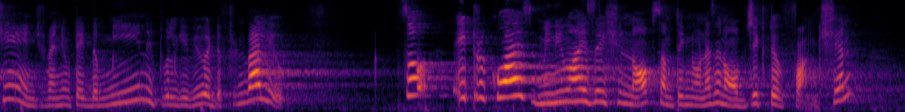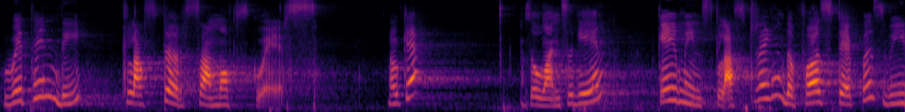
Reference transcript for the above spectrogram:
change when you take the mean it will give you a different value. So, it requires minimization of something known as an objective function within the cluster sum of squares. Okay? So, once again K means clustering the first step is we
